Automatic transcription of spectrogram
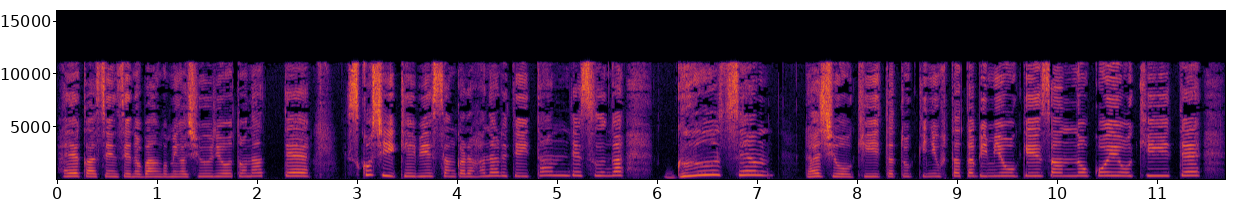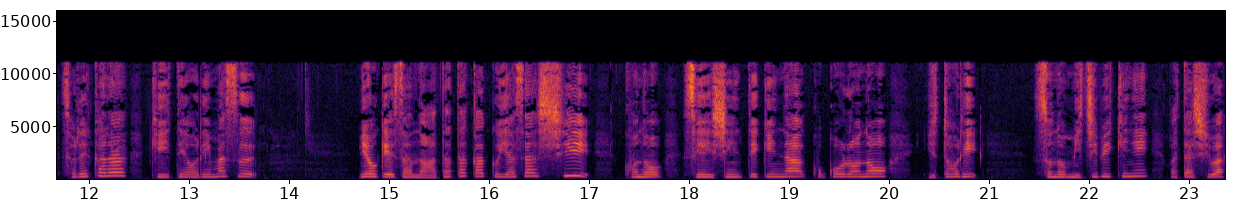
早川先生の番組が終了となって、少し KBS さんから離れていたんですが、偶然、ラジオを聞いた時に再び妙慶さんの声を聞いて、それから聞いております。妙慶さんの温かく優しい、この精神的な心のゆとり、その導きに私は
